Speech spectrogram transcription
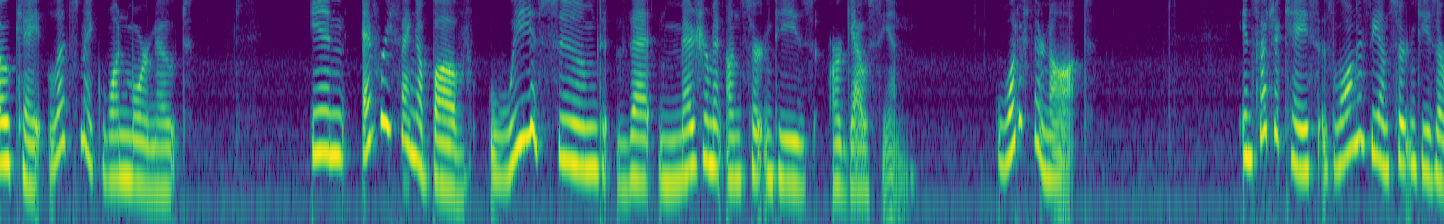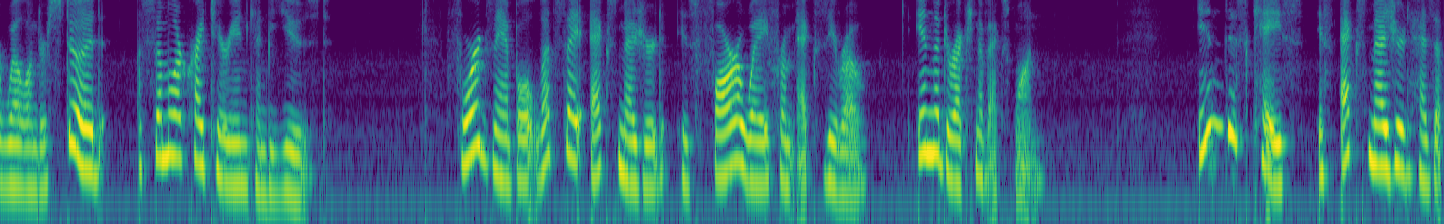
Okay, let's make one more note. In everything above, we assumed that measurement uncertainties are Gaussian. What if they're not? In such a case, as long as the uncertainties are well understood, a similar criterion can be used. For example, let's say x measured is far away from x0 in the direction of x1. In this case, if x measured has a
